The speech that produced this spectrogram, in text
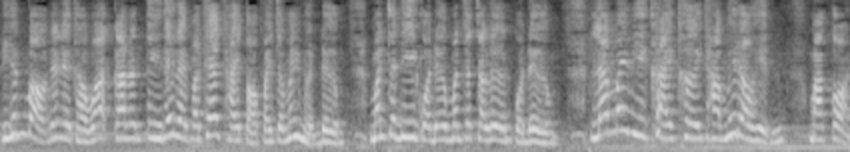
ดิฉันบอกได้เลยค่ะว่าการันตีได้เลยประเทศไทยต่อไปจะไม่เหมือนเดิม มันจะดีกว่าเดิมมันจะเจริญกว่าเดิม และไม่มีใครเคยทำให้เราเห็นมาก่อน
